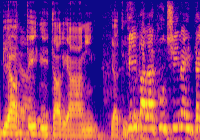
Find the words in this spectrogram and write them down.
piatti italiani. Piatti Viva italiani. la cucina italiana!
